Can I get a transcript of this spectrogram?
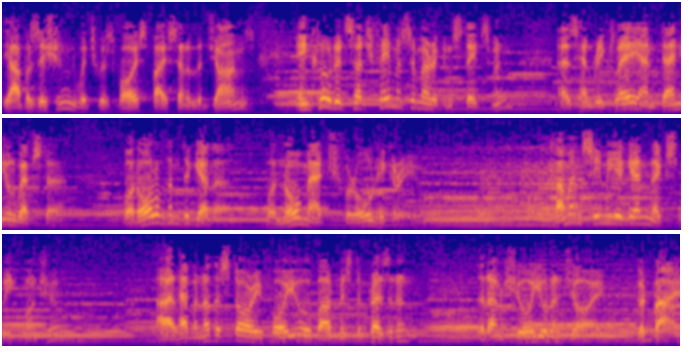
The opposition, which was voiced by Senator Johns, included such famous American statesmen as Henry Clay and Daniel Webster. But all of them together were no match for Old Hickory. Come and see me again next week, won't you? I'll have another story for you about Mr. President that I'm sure you'll enjoy. Goodbye.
